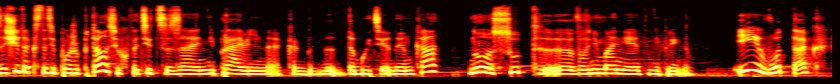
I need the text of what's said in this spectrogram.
Защита, кстати, позже пыталась ухватиться за неправильное как бы, добытие ДНК, но суд э, во внимание это не принял. И вот так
